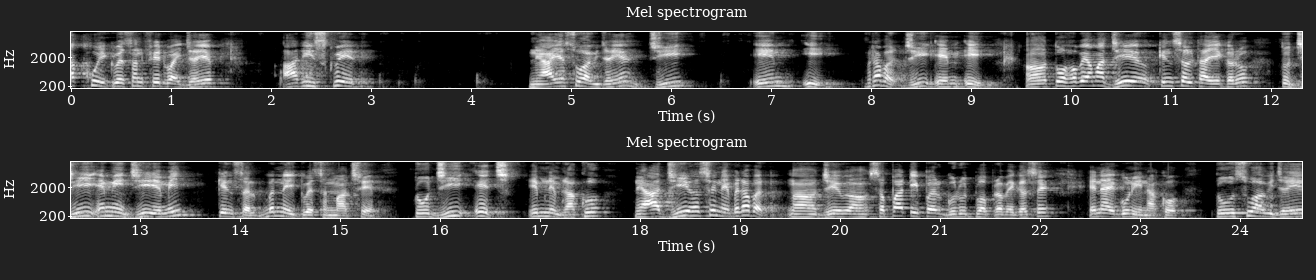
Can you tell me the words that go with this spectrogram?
આખું ઇક્વેશન ફેરવાઈ જાય આર ઈ સ્ક્વેર ને આયા શું આવી જાય? જી એમ એ બરાબર? જી એમ એ તો હવે આમાં જે કેન્સલ થાય એ કરો. તો જી એમ ઈ જી એમ ઈ કેન્સલ બંને ઇક્વેશનમાં છે. તો જી એચ એમને એમ રાખો. ને આ જી હશે ને, બરાબર? જે સપાટી પર ગુરુત્વ પ્રવેગ હશે, એના એ ગુણી નાખો. તો શું આવી જાય?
